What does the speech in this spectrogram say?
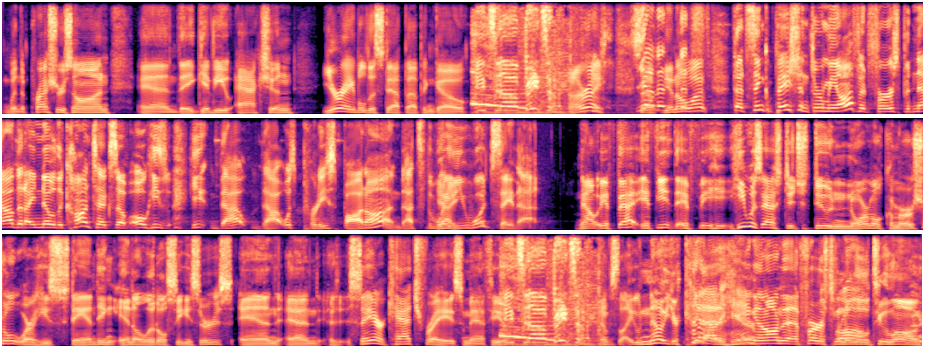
when the pressure's on and they give you action, you're able to step up and go pizza, pizza. All right. So, yeah, that, you know what? That syncopation threw me off at first, but now that I know the context of, oh, he's he that that was pretty spot on. That's the way yeah. you would say that. Now, if that if you if he, he was asked to just do normal commercial where he's standing in a Little Caesars and and uh, say our catchphrase, Matthew, pizza, pizza. I was like, no, you're kind of hanging on to that first one a little too long.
